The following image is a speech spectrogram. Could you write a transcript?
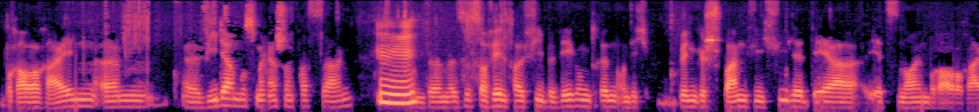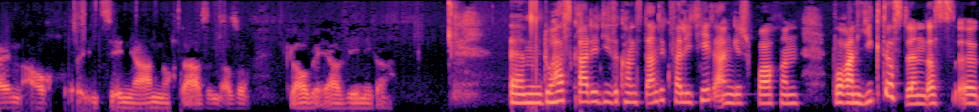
Brauereien ähm, äh, wieder, muss man ja schon fast sagen. Mhm. Und ähm, es ist auf jeden Fall viel Bewegung drin und ich bin gespannt, wie viele der jetzt neuen Brauereien auch in zehn Jahren noch da sind. Also ich glaube eher weniger. Ähm, du hast gerade diese konstante Qualität angesprochen. Woran liegt das denn, dass, äh,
